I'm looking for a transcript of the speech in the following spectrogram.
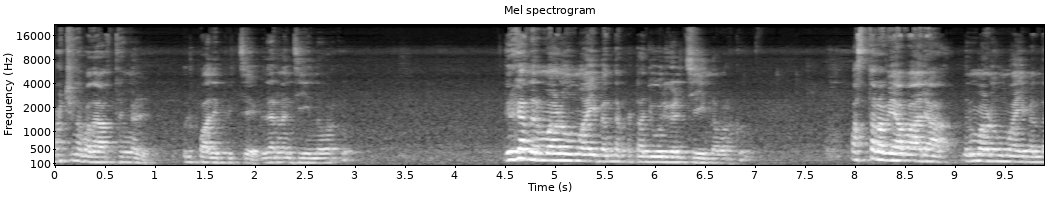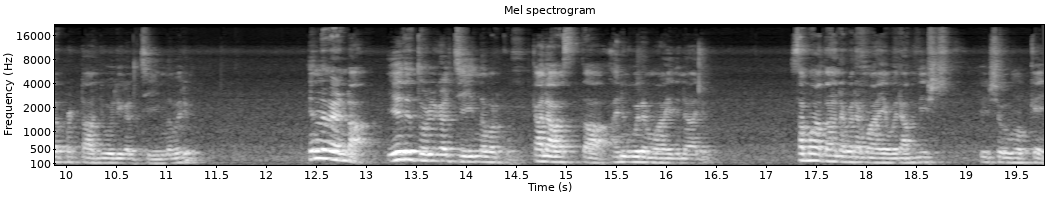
ഭക്ഷണ പദാർത്ഥങ്ങൾ ഉൽപ്പാദിപ്പിച്ച് വിതരണം ചെയ്യുന്നവർക്കും ഗൃഹനിർമ്മാണവുമായി ബന്ധപ്പെട്ട ജോലികൾ ചെയ്യുന്നവർക്കും വസ്ത്ര വ്യാപാര നിർമ്മാണവുമായി ബന്ധപ്പെട്ട ജോലികൾ ചെയ്യുന്നവരും എന്ന് വേണ്ട ഏത് തൊഴിലുകൾ ചെയ്യുന്നവർക്കും കാലാവസ്ഥ അനുകൂലമായതിനാലും സമാധാനപരമായ ഒരു അന്തരീക്ഷവുമൊക്കെ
